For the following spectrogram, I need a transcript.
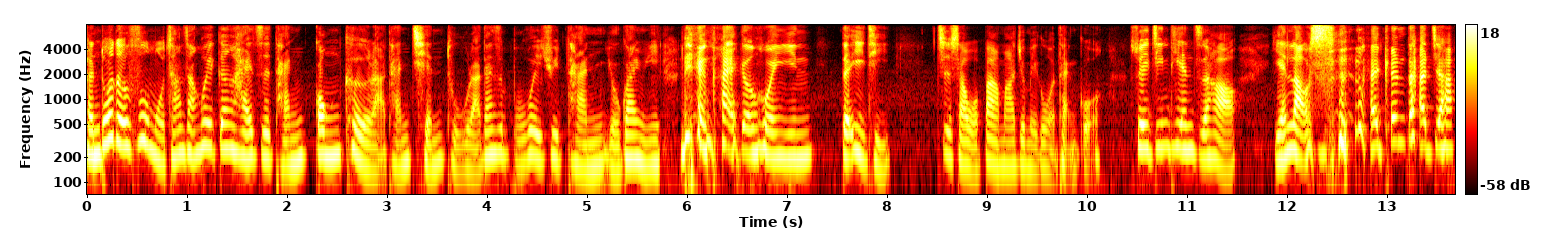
很多的父母常常会跟孩子谈功课啦，谈前途啦，但是不会去谈有关于恋爱跟婚姻的议题。至少我爸妈就没跟我谈过，所以今天只好严老师来跟大家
